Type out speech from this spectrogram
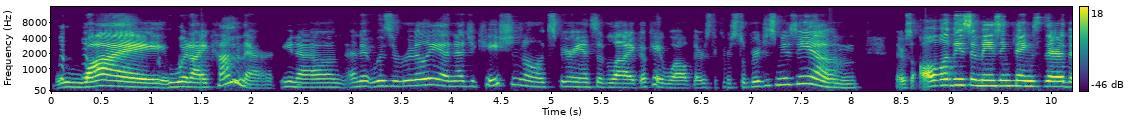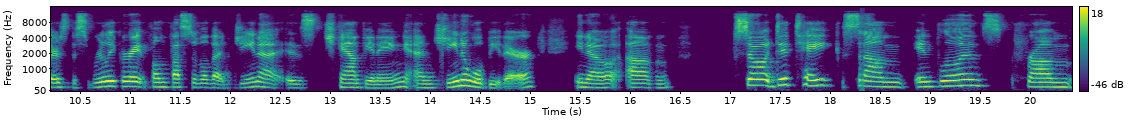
why would I come there? You know, and it was really an educational experience of like, okay, well, there's the Crystal Bridges Museum. There's all of these amazing things there. There's this really great film festival that Geena is championing, and Geena will be there, you know. Um, so it did take some influence from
